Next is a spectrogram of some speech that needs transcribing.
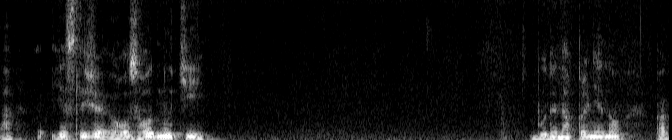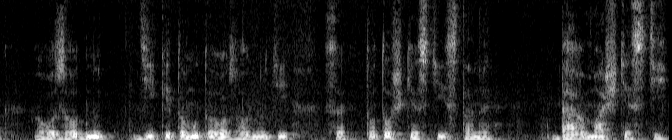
A jestliže rozhodnutí bude naplněno, pak rozhodnutí, díky tomuto rozhodnutí se toto štěstí stane darma štěstí.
